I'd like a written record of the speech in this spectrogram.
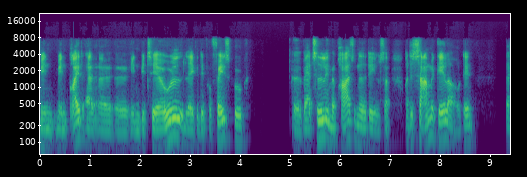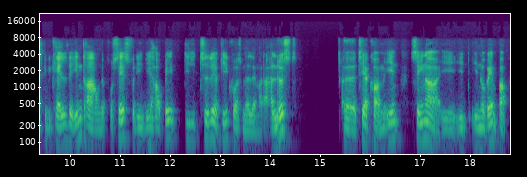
men, men bredt at øh, invitere ud, lægge det på Facebook, øh, være tidlig med pressemeddelelser, og det samme gælder jo den hvad skal vi kalde det, inddragende proces, fordi vi har jo bedt de tidligere pigekursmedlemmer, der har lyst øh, til at komme ind senere i, i, i november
